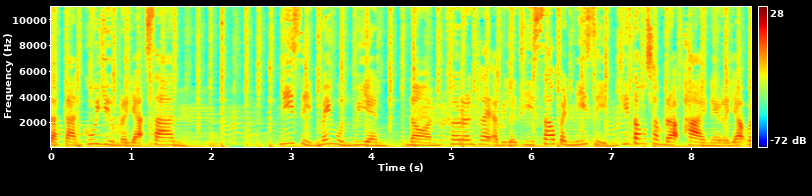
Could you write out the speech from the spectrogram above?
จากการกู้ยืมระยะสั้นหนี้สินไม่หมุนเวียน non current liability เศร้าเป็นหนี้สินที่ต้องชำระภายในระยะเว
